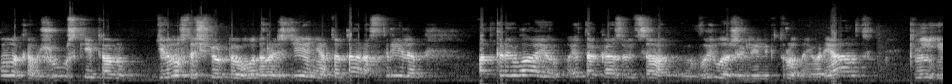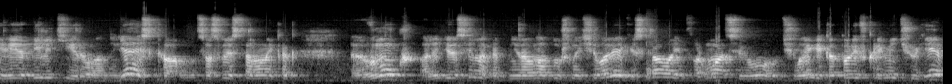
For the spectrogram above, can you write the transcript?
Молоков-Журский, там 94 года рождения, татар расстрелян, открываю, это оказывается выложили электронный вариант, книги реабилитированы. Я искал вот со своей стороны как э, внук, а Лидия Васильевна, как неравнодушный человек, искала информацию о человеке, который в Кременчуге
